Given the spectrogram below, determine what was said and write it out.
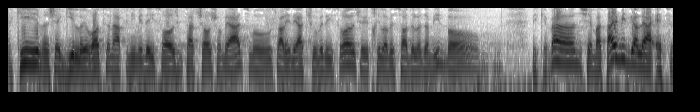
וכיוון שגילוי רוצן הפנימי די ישראל שמצד שורשום בעצמוס ועל ידי התשובה די ישראל שהוא התחיל לו בסוד ולזמיד בו מכיוון שמתי מתגלה העצם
